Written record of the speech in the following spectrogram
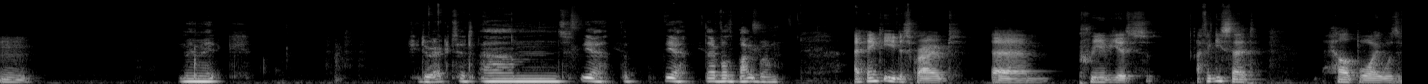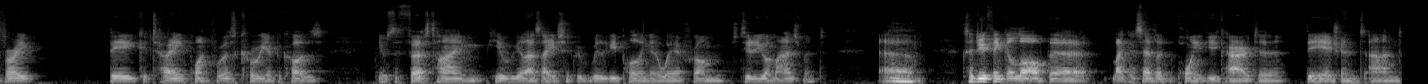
Mm. Mimic. She directed, and yeah, the yeah Devil's Backbone. I think he described um, previous. I think he said Hellboy was a very big turning point for his career because it was the first time he realized that he should really be pulling away from studio management. Because I do think a lot of the, like I said, like the point of view character, the agent, and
